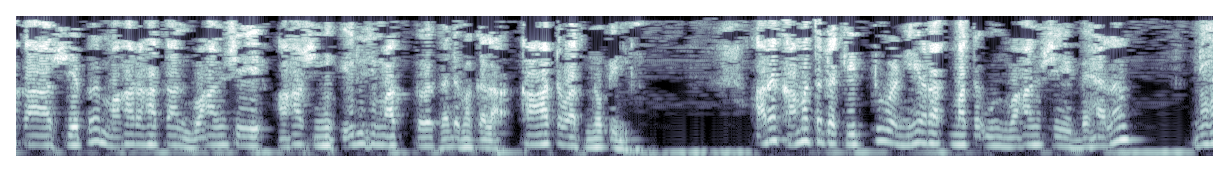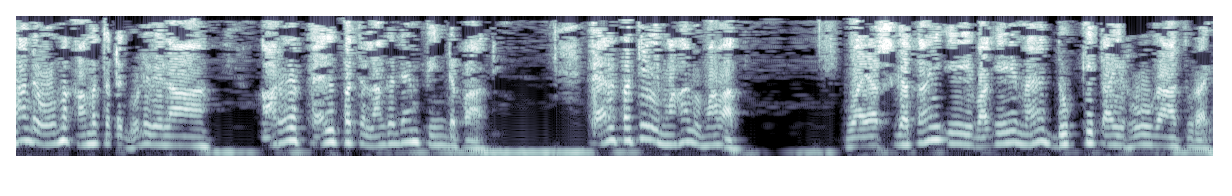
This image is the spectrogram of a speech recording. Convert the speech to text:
කාශ්‍යප මහරහතන් වහන්සේ අහසින් ඉරිසිමත් වැඩම කළා. කාටවත් නොපෙනී. අර කමතට කිට්ටුව නියරක් මත උන් වහන්සේ බැහැලා නිහඬවම කමතට ගොඩ වෙලා අර පැල්පත ළඟ දැන් පින්ඩ පාති. පැල්පතේ මහලු මවක්. වයස්ගතයි ඒ වගේම දුක්ඛිතයි රෝගාතුරයි.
